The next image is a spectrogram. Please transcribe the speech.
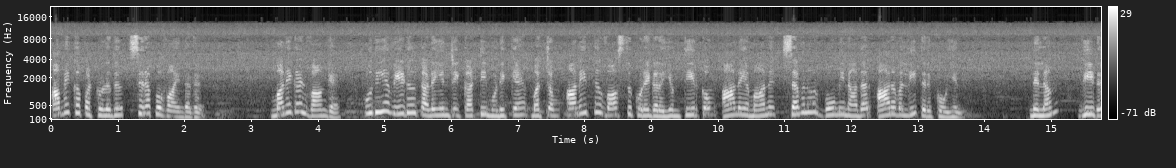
அமைக்கப்பட்டுள்ளது சிறப்பு வாய்ந்தது. மனைகள் வாங்க புதிய வீடு தடையின்றி கட்டி முடிக்க மற்றும் அனைத்து வாஸ்து குறைகளையும் தீர்க்கும் ஆலயமான செவலூர் பூமிநாதர் ஆரவல்லி திருக்கோயில். நிலம் வீடு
